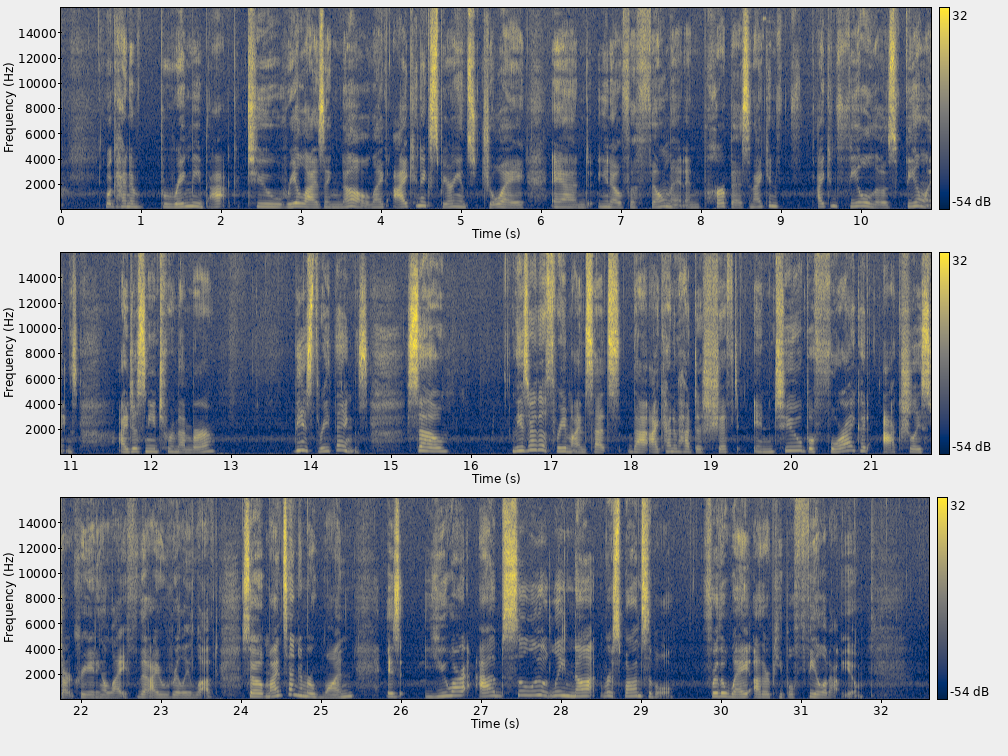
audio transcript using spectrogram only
what kind of bring me back to realizing no, like I can experience joy and, you know, fulfillment and purpose and I can I can feel those feelings. I just need to remember these three things. So, these are the three mindsets that I kind of had to shift into before I could actually start creating a life that I really loved. So, mindset number one is you are absolutely not responsible for the way other people feel about you.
